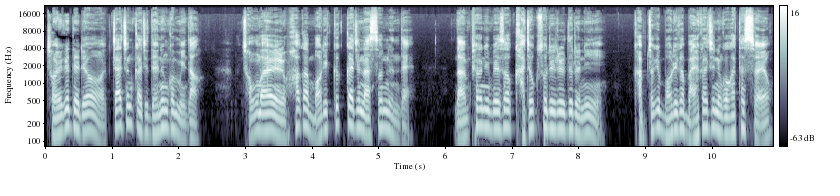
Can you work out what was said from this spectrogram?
저에게 대려 짜증까지 내는 겁니다. 정말 화가 머리 끝까지 났었는데 남편 입에서 가족 소리를 들으니 갑자기 머리가 맑아지는 것 같았어요.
